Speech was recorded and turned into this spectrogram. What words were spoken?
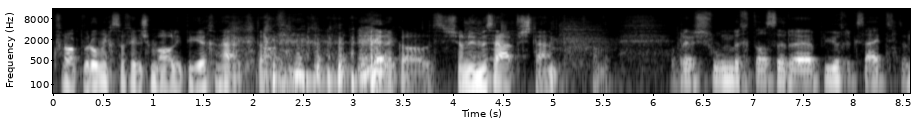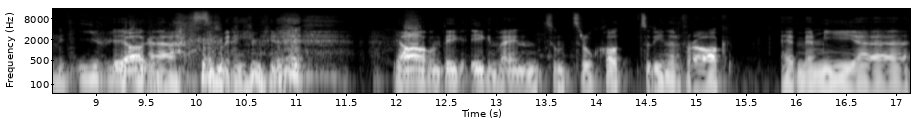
gefragt, warum ich so viele schmale Bücher habe da im Regal. Das ist schon nicht mehr selbstverständlich. Aber erstaunlich, dass er äh, Bücher gesagt hat und nicht E-Reader. Ja, genau. Das sind wir immer. Ja, und ir- irgendwann, zum zurückkommen zu deiner Frage, hat mir mein äh,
